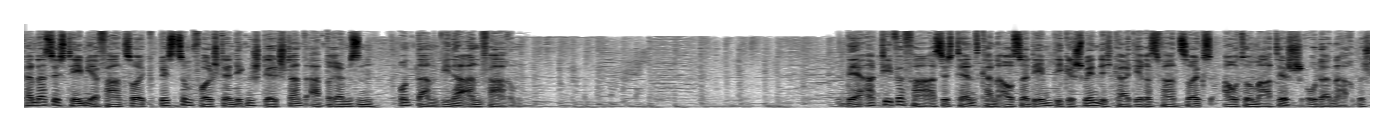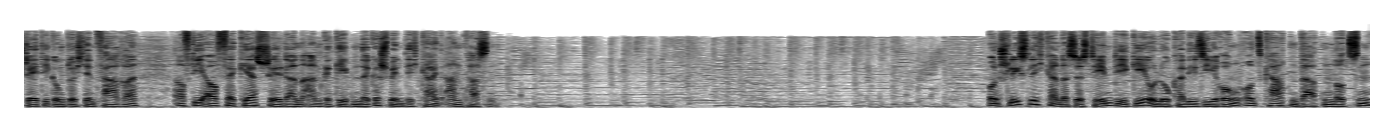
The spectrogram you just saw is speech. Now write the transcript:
kann das System Ihr Fahrzeug bis zum vollständigen Stillstand abbremsen und dann wieder anfahren. Der aktive Fahrassistent kann außerdem die Geschwindigkeit Ihres Fahrzeugs automatisch oder nach Bestätigung durch den Fahrer auf die auf Verkehrsschildern angegebene Geschwindigkeit anpassen. Und schließlich kann das System die Geolokalisierung und Kartendaten nutzen,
